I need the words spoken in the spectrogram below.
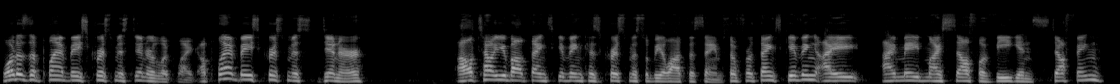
What does a plant-based Christmas dinner look like? A plant-based Christmas dinner I'll tell you about Thanksgiving because Christmas will be a lot the same. So for Thanksgiving, I I made myself a vegan stuffing.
